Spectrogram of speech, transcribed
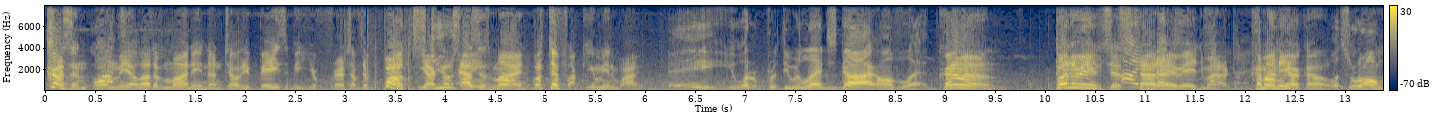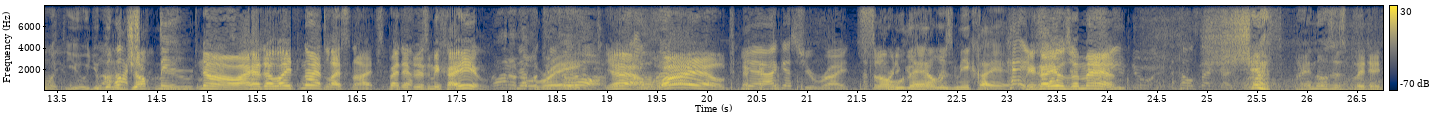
cousin owed me a lot of money, and until he pays me, you're fresh off the boat. Yokel Excuse ass me? is mine. What the fuck you mean why? Hey, you are a pretty relaxed guy, huh, Vlad? Come on! Подвинься, старая ведьма! Come on, Yokel! What's wrong with you? You gonna jump me? No, I had a late night last night. Spent it with Mikhail. Great. Yeah, wild! Yeah, I guess you're right. That's a So pretty who the good hell point. is Mikhail? Hey, Mikhail's watch the it, man. buddy. What the hell's that guy? Shit! My nose is bleeding.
